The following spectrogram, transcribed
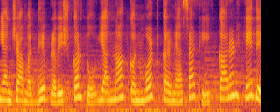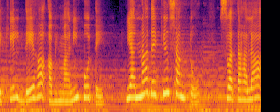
यांच्यामध्ये प्रवेश करतो यांना कन्वर्ट करण्यासाठी कारण हे देखील देह अभिमानी होते. यांना देखील सांगतो स्वतःला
